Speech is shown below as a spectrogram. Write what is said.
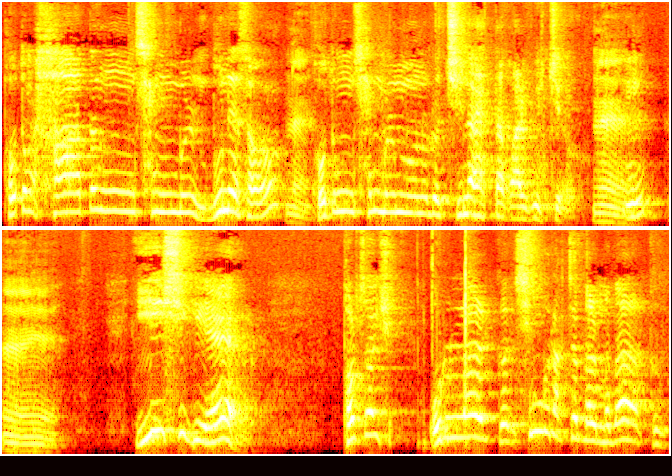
보통 하등 생물문에서 네. 고등 생물문으로 진화했다고 알고 있죠. 네. 응? 예, 예. 이 시기에 벌써 시- 오늘날 그 식물학자들마다 그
